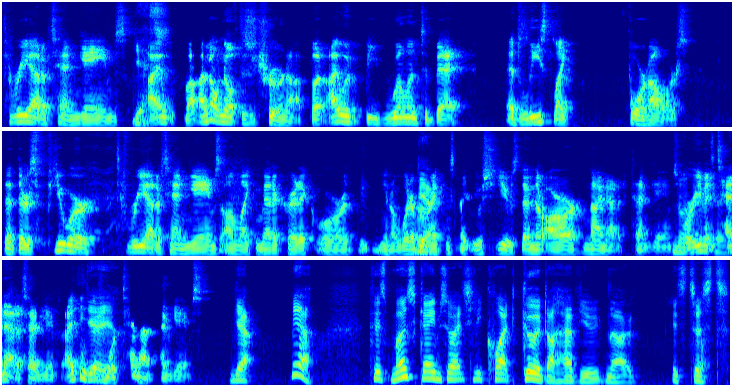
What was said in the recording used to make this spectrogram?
three out of ten games. Yes. I well, I don't know if this is true or not, but I would be willing to bet at least like four dollars that there's fewer three out of ten games on like Metacritic or you know whatever Yeah. ranking site you should use than there are nine out of ten games Nine or even 10. ten out of ten games. I think Yeah, there's yeah. more ten out of ten games. Yeah, yeah. Because most games are actually quite good. I have you know. It's just.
